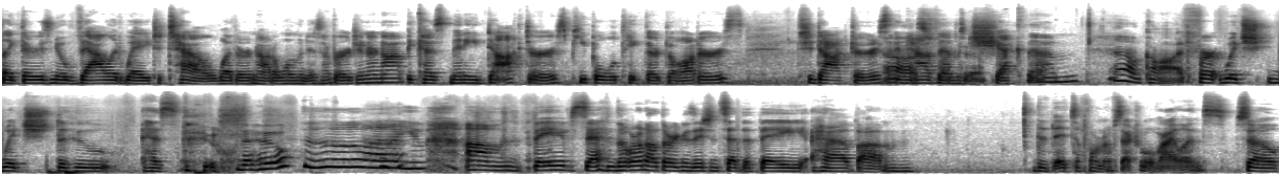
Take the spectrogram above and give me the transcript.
Like, there is no valid way to tell whether or not a woman is a virgin or not because many doctors, people will take their daughters to doctors and have them check them Oh God. for which which the WHO has the WHO The who? who are you? Um, they've said the World Health Organization said that they have um, that it's a form of sexual violence. So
